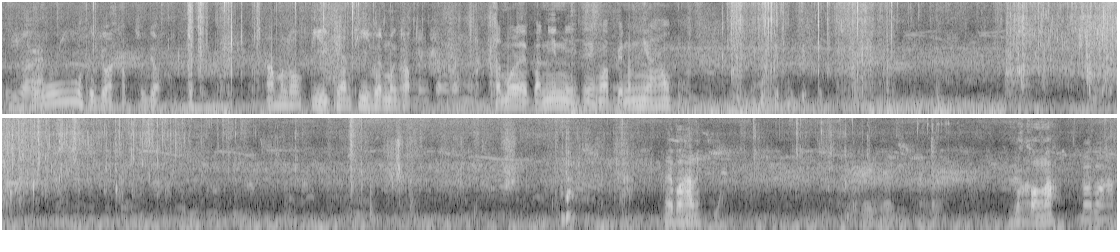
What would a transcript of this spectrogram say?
ผมว่าโอ้สุดยอดครับสุดยอดเอามันลองปีแทนที่เพิ่นเบิ่งครับมึงต่อต้องมึงสมมุติอะไรปลานิ่นนี่แสดงว่าเป็นน้ำเงี้ยวไม่พอครับนี่ บุกของเนาะบ่บ่ครับ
